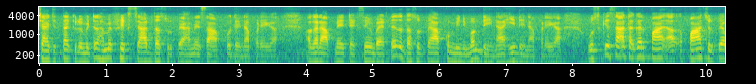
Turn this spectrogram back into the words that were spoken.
चाहे जितना किलोमीटर हमें फ़िक्स चार्ज दस रुपये हमेशा आपको देना पड़ेगा। अगर आप मेरे टैक्सी में बैठते हैं तो दस रुपये आपको मिनिमम देना ही देना पड़ेगा। उसके साथ अगर पाँच रुपया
